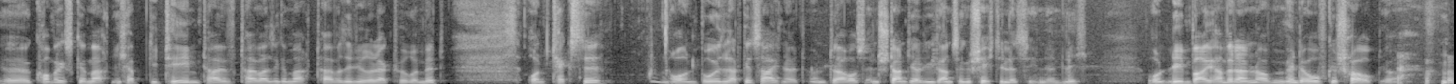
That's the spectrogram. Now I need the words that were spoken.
äh, Comics gemacht. Ich habe die Themen teil, teilweise gemacht, teilweise die Redakteure mit. Und Texte. Und Brösel hat gezeichnet. Und daraus entstand ja die ganze Geschichte letztendlich. Und nebenbei haben wir dann auf dem Hinterhof geschraubt. Ja.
